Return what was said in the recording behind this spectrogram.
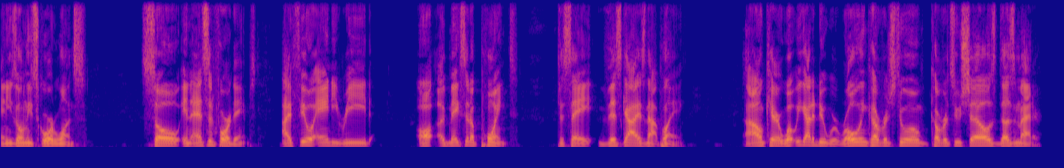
and he's only scored once. So, in that's in four games. I feel Andy Reid uh, makes it a point to say this guy is not playing. I don't care what we got to do. We're rolling coverage to him, cover two shells, doesn't matter.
